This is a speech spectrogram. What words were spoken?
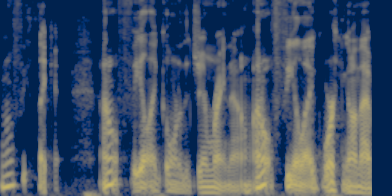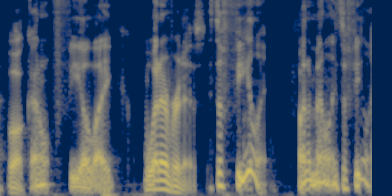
I don't feel like it. I don't feel like going to the gym right now. I don't feel like working on that book. I don't feel like whatever it is. It's a feeling. Fundamentally, it's a feeling.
